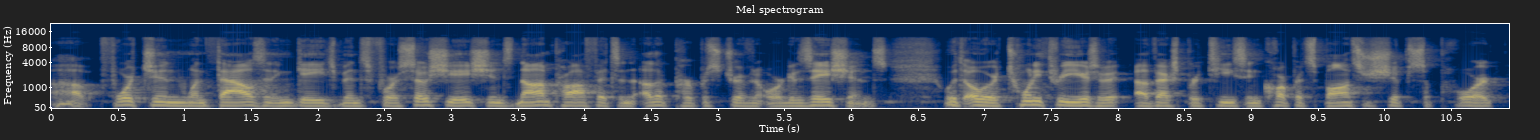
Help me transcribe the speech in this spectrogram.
uh, Fortune 1000 engagements for associations, nonprofits, and other purpose driven organizations. With over 23 years of, of, expertise in corporate sponsorship support,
